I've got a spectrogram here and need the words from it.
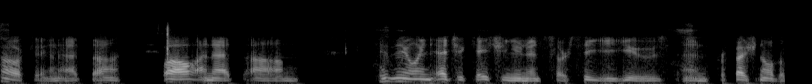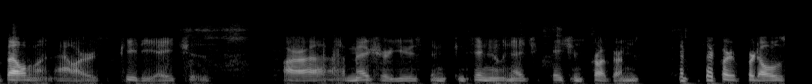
Okay, and that, uh, well, and that um, continuing education units or CEUs and professional development hours, PDHs, are a measure used in continuing education programs, in particular for those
